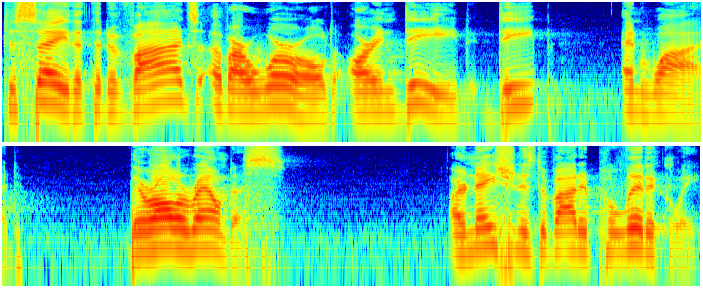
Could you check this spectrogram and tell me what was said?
to say that the divides of our world are indeed deep and wide. They're all around us. Our nation is divided politically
